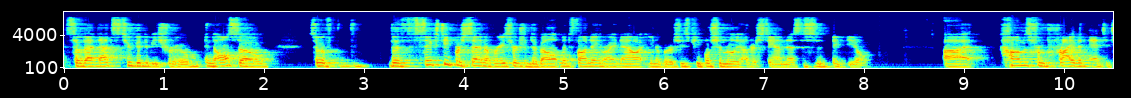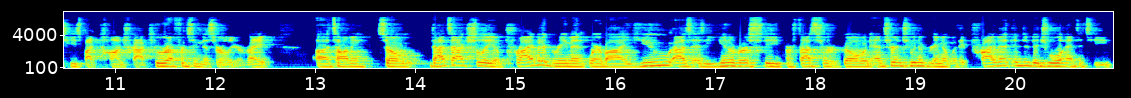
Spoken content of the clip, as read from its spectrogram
so that that's too good to be true. And also, so if the sixty percent of research and development funding right now at universities, people should really understand this. This is a big deal. Uh, comes from private entities by contract. You were referencing this earlier, right, uh, Tommy? So that's actually a private agreement whereby you, as, as a university professor, go and enter into an agreement with a private individual entity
